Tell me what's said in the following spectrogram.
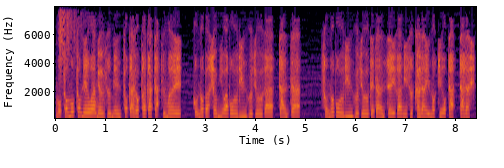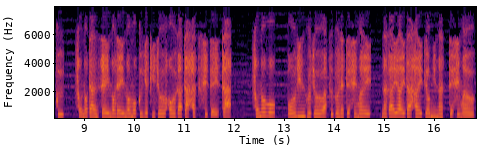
もともとネオアミューズメントガロパが立つ前、この場所にはボーリング場があったんだ。そのボーリング場で男性が自ら命を絶ったらしく、その男性の霊の目撃情報が多発していた。その後、ボーリング場は潰れてしまい、長い間廃墟になってしまう。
